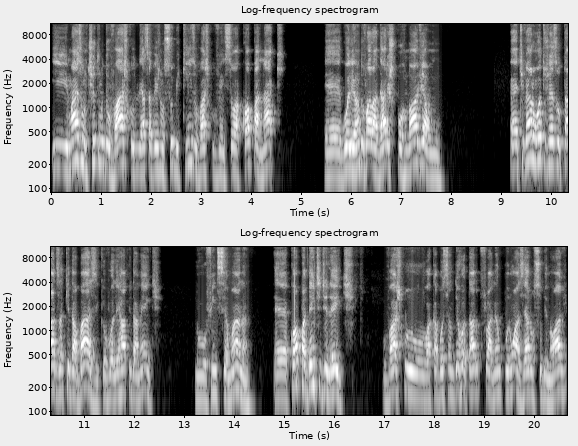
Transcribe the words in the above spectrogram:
E mais um título do Vasco, dessa vez no Sub-15, o Vasco venceu a Copa NAC, é, goleando o Valadares por 9 a 1 é, Tiveram outros resultados aqui da base, que eu vou ler rapidamente, no fim de semana. É, Copa Dente de Leite. O Vasco acabou sendo derrotado para o Flamengo por 1 a 0 no Sub-9.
